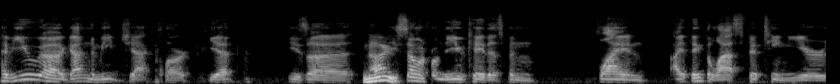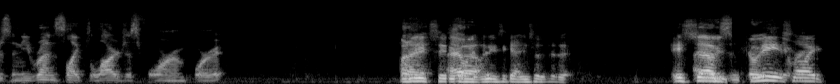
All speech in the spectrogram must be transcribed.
Have you uh, gotten to meet Jack Clark yet? He's uh No. he's someone from the UK that's been flying I think the last 15 years and he runs like the largest forum for it. But I need to. I uh, I need to get into it. It's um, for me. It's humor. like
